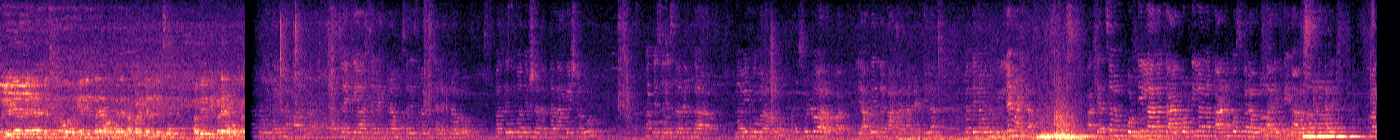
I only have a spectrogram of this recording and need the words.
ಮಹಿಳೆಯರ ಮೇಲೆ ಕೆಲಸ ಏನಿರ್ತಾರೆ ಅವ್ರ ಮೇಲೆ ದಬ್ಬಳಿಕೆಯನ್ನು ನಿಲ್ಲಿಸಿ ಅಭಿವೃದ್ಧಿ ಕಡೆ ಹೋಗ್ತಾರೆ ಅವರು ಮತ್ತು ಸದಸ್ಯರಾದಂಥ ನವೀನ್ ಕುಮಾರ್ ಅವರು, ಅದು ಸುಳ್ಳು ಆರೋಪ. ಯಾವುದೇ ತರಹ ಹಗರಣ ನಡೆದಿಲ್ಲ. ಮತ್ತು ನಾವು ಅದು ಬಿಲ್ಲೇ ಮಾಡಿಲ್ಲ. ಆ ಕೆಲಸ ಕೊಟ್ಟಿಲ್ಲ ಅನ್ನೋ ಕಾ, ಕೊಟ್ಟಿಲ್ಲ ಕಾರಣಕ್ಕೋಸ್ಕರ ಅವರು ಆ ರೀತಿ ಆರೋಪ ಮಾಡಿದ್ದಾರೆ ಮತ್ತೆ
